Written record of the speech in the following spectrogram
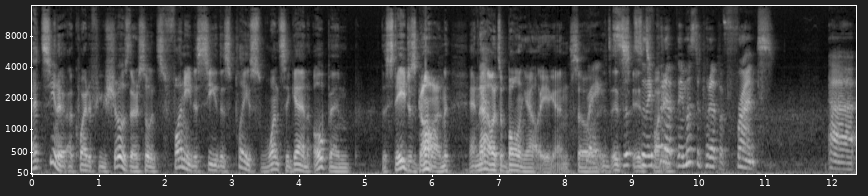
I'd seen a, a, quite a few shows there. So it's funny to see this place once again open. The stage is gone, and now it's a bowling alley again. So Right. it's it's, so, it's so they funny. put up. They must have put up a front. Uh,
